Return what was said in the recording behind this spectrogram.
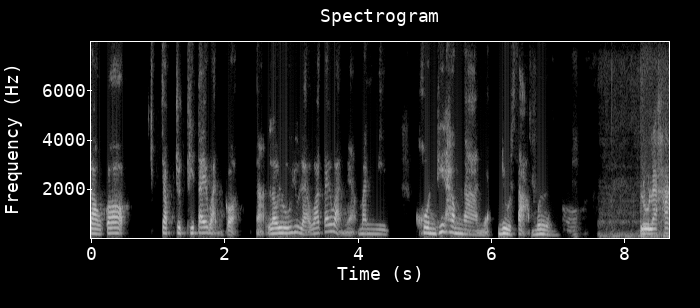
เราก็จับจุดที่ไต้หวันก่อนนะเรารู้อยู่แล้วว่าไต้หวันเนี่ยมันมี คนที่ทำงานเนี่ยอยู่สามหมื่นรู้แล้วค่ะ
